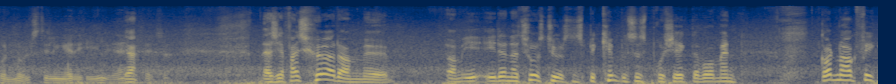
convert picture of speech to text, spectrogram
på en nulstilling af det hele, ja. Ja. Altså, Altså jeg har faktisk hørt om, øh, om et et af Naturstyrelsens bekæmpelsesprojekter, hvor man godt nok fik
